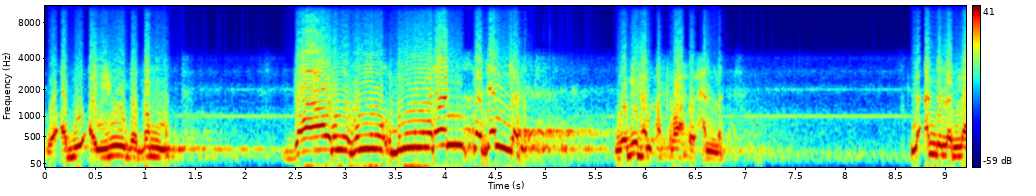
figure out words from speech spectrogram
وأبو أيوب ضمت داره نورا تجلت وبها الأفراح حلت. لأن لما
